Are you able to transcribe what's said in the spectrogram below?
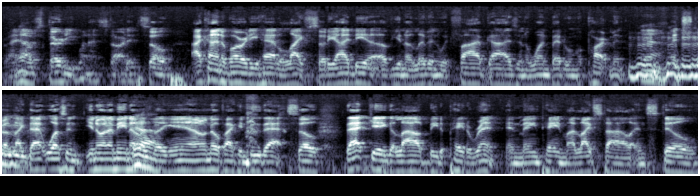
Right, Yeah. I was 30 when I started, so I kind of already had a life. So the idea of you know living with five guys in a one bedroom apartment mm-hmm. Yeah. and stuff like that wasn't, you know what I mean? I Yeah. was like, yeah, I don't know if I can do that. So that gig allowed me to pay the rent and maintain my lifestyle and still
